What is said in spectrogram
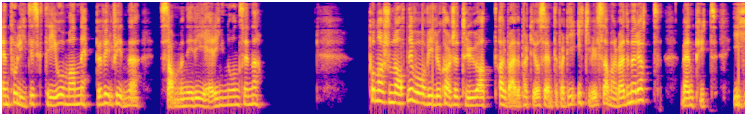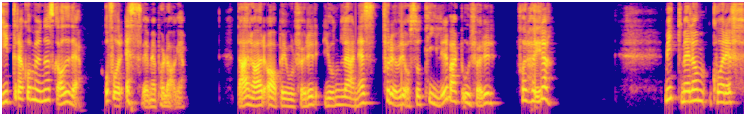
en politisk trio man neppe vil finne sammen i regjering noensinne. På nasjonalt nivå vil du kanskje tro at Arbeiderpartiet og Senterpartiet ikke vil samarbeide med Rødt, men pytt, i Hitra kommune skal de det, og får SV med på laget. Der har Ap-ordfører Jon Lærnes for øvrig også tidligere vært ordfører for Høyre. Midt mellom KrF,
